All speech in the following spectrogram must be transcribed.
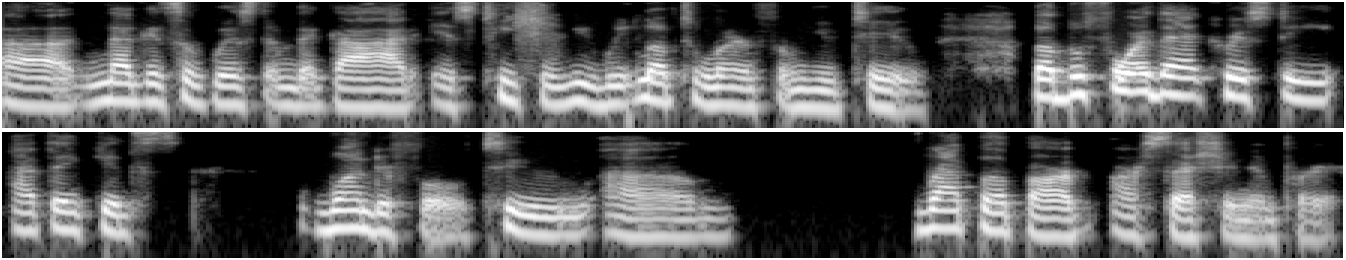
uh, nuggets of wisdom that God is teaching you. We'd love to learn from you too. But before that, Christy, I think it's wonderful to um, wrap up our, our session in prayer.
